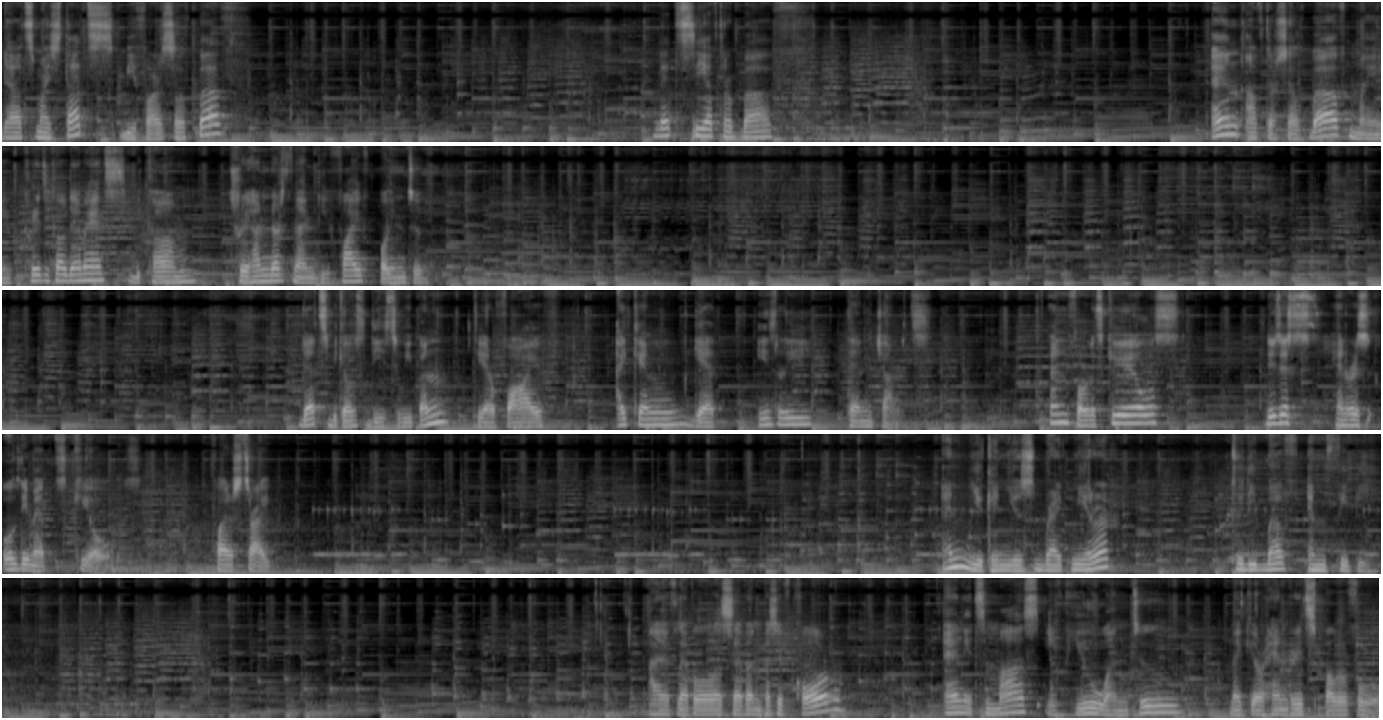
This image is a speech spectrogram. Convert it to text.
And that's my stats before self buff. Let's see after buff. And after self buff, my critical damage become 395.2. That's because this weapon, tier 5, I can get easily 10 charts. And for the skills, this is Heinrich's ultimate skills, Fire Strike. And you can use Bright Mirror to debuff MVP. I have level 7 passive core and it's must if you want to make your Heinrich powerful.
